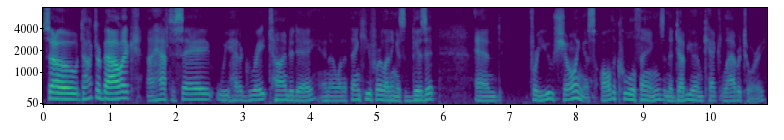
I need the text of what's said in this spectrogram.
So, Dr. Baluch, I have to say we had a great time today, and I want to thank you for letting us visit and for you showing us all the cool things in the WM Keck laboratory.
